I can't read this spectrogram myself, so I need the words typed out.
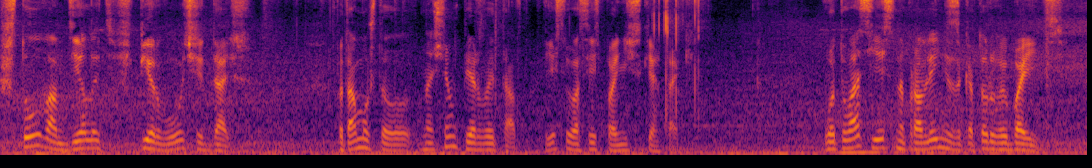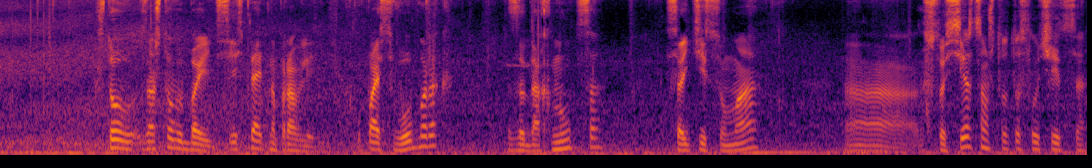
что вам делать в первую очередь дальше. Потому что начнем первый этап. Если у вас есть панические атаки. Вот у вас есть направление, за которое вы боитесь. Что, за что вы боитесь? Есть пять направлений. упасть в обморок, задохнуться, сойти с ума, а, что с сердцем что-то случится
